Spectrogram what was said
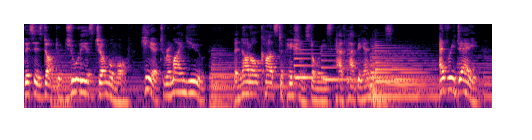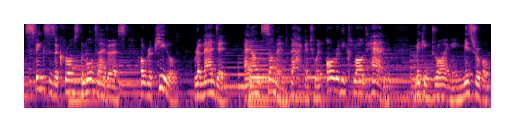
this is Dr. Julius Jumblemorph, here to remind you that not all constipation stories have happy endings. Every day, sphinxes across the multiverse are repealed, remanded, and unsummoned back into an already clogged hand, making drawing a miserable,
